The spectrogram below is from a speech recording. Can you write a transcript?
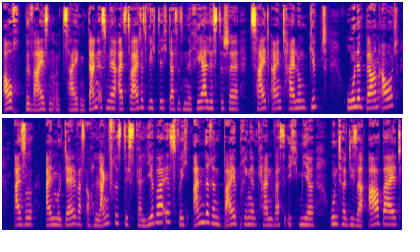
auch beweisen und zeigen. Dann ist mir als zweites wichtig, dass es eine realistische Zeiteinteilung gibt ohne Burnout. Also ein Modell, was auch langfristig skalierbar ist, wo ich anderen beibringen kann, was ich mir unter dieser Arbeit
